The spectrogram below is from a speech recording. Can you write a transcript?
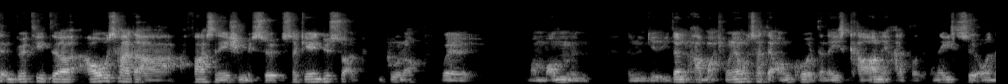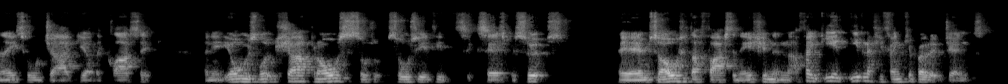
and booted, uh, I always had a, a, fascination with suits. Again, just sort of growing up with my mum and and you, you, didn't have much money. I always had the uncle with a nice car and he had like a nice suit on, a nice old Jaguar, the classic, and he, he always looked sharp and always so, associated success with suits. Um, so I always had a fascination, and I think even if you think about it, gents,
